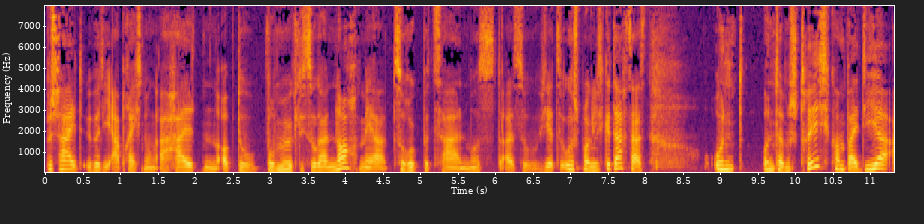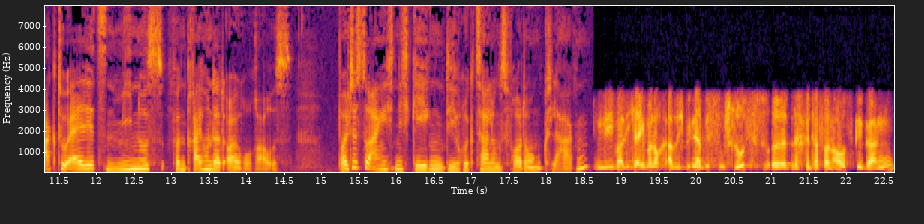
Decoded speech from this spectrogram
Bescheid über die Abrechnung erhalten, ob du womöglich sogar noch mehr zurückbezahlen musst, als du jetzt ursprünglich gedacht hast. Und unterm Strich kommt bei dir aktuell jetzt ein Minus von 300 Euro raus. Wolltest du eigentlich nicht gegen die Rückzahlungsforderung klagen? Nee, weil ich ja immer noch, also ich bin ja bis zum Schluss äh, davon ausgegangen,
